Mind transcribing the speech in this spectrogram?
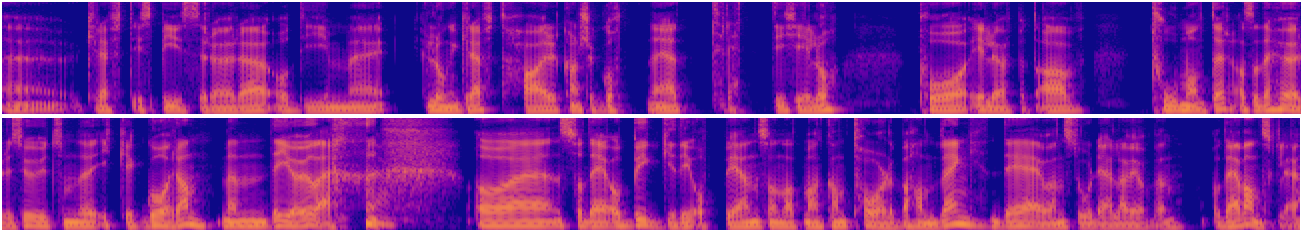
eh, kreft i spiserøret og de med lungekreft, har kanskje gått ned 30 kilo på, i løpet av to måneder. Altså det høres jo ut som det ikke går an, men det gjør jo det. Ja. Og, eh, så det å bygge de opp igjen sånn at man kan tåle behandling, det er jo en stor del av jobben. Og det er vanskelig,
